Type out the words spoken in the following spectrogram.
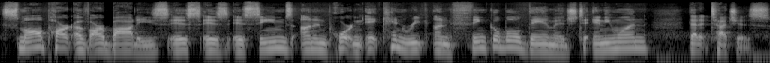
small part of our bodies is, is, is seems unimportant, it can wreak unthinkable damage to anyone that it touches.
